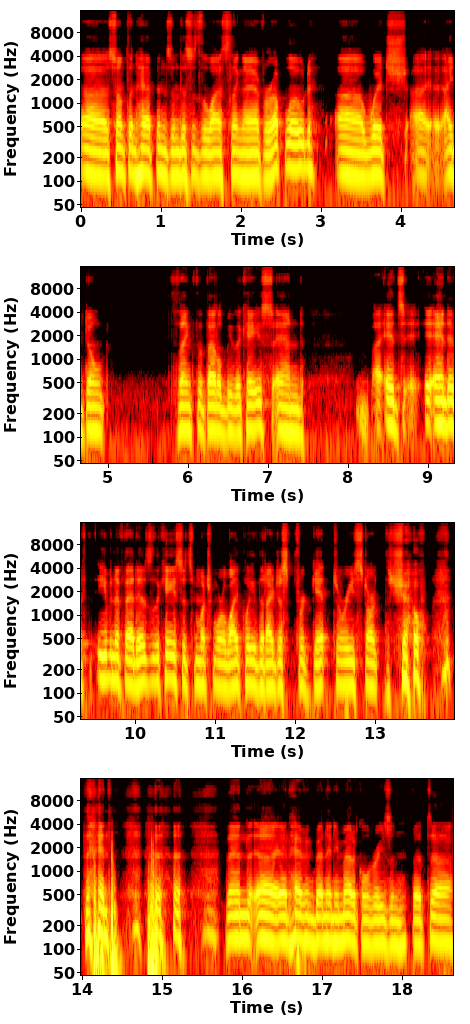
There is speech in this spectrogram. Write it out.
uh, something happens and this is the last thing I ever upload, uh, which I, I don't think that that'll be the case, and it's and if even if that is the case, it's much more likely that I just forget to restart the show than than uh, it having been any medical reason. But uh,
